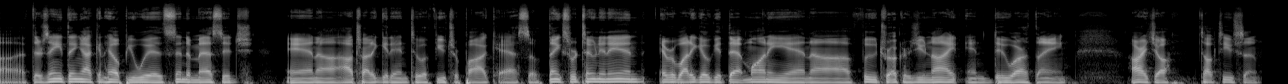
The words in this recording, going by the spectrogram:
if there's anything I can help you with, send a message and uh, I'll try to get into a future podcast. So thanks for tuning in. Everybody go get that money and uh, Food Truckers Unite and do our thing. All right, y'all. Talk to you soon.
